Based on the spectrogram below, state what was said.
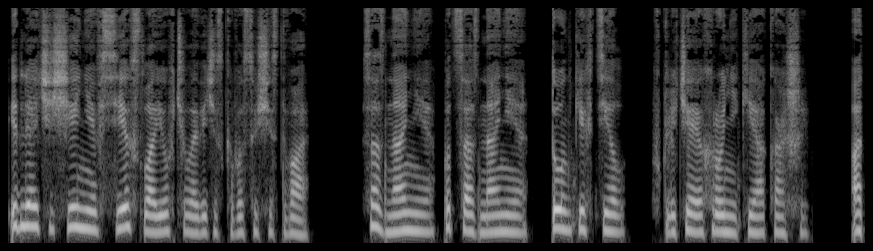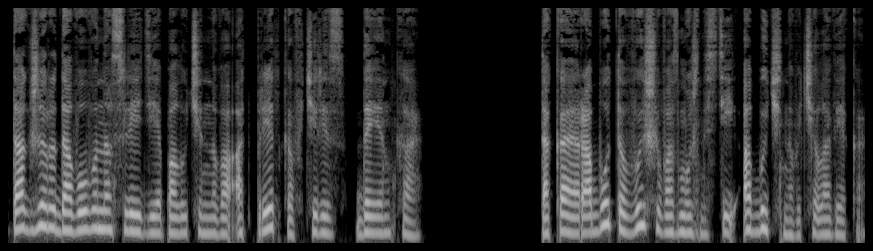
и для очищения всех слоев человеческого существа, сознания, подсознания, тонких тел, включая хроники Акаши, а также родового наследия, полученного от предков через ДНК. Такая работа выше возможностей обычного человека.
